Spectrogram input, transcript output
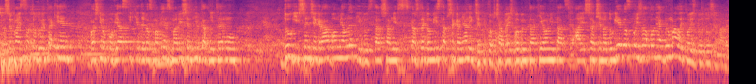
Proszę Państwa, to były takie właśnie opowiastki, kiedy rozmawiałem z Mariuszem kilka dni temu. Długi wszędzie grał, bo on miał lepiej, był starszy, a mnie z każdego miejsca przeganiali, gdzie tylko chciał wejść, bo był taki, oni tacy. A jeszcze jak się na Długiego spojrzał, to on jak był mały, to już był duży nawet.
